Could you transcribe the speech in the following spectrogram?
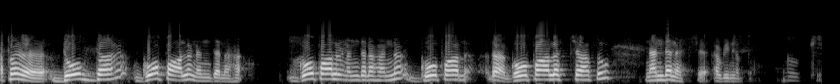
அப்ப தோக்தா கோபால நந்தனக கோபால நந்தனகன்னா கோபால அதான் கோபாலச்சாசு நந்தனச்ச அப்படின்னு அர்த்தம். ஓகே.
